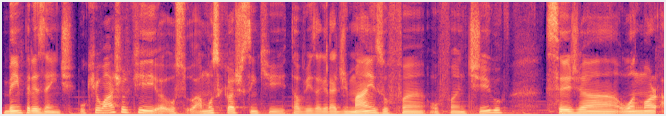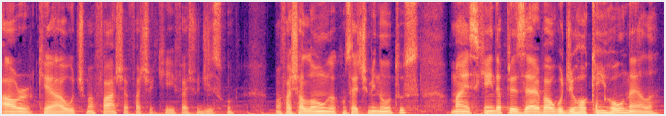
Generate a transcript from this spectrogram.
bem presente. O que eu acho que, a música que eu acho assim que talvez agrade mais o fã, o fã antigo, seja One More Hour, que é a última faixa, a faixa que fecha o disco. Uma faixa longa, com 7 minutos, mas que ainda preserva algo de rock and roll nela.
